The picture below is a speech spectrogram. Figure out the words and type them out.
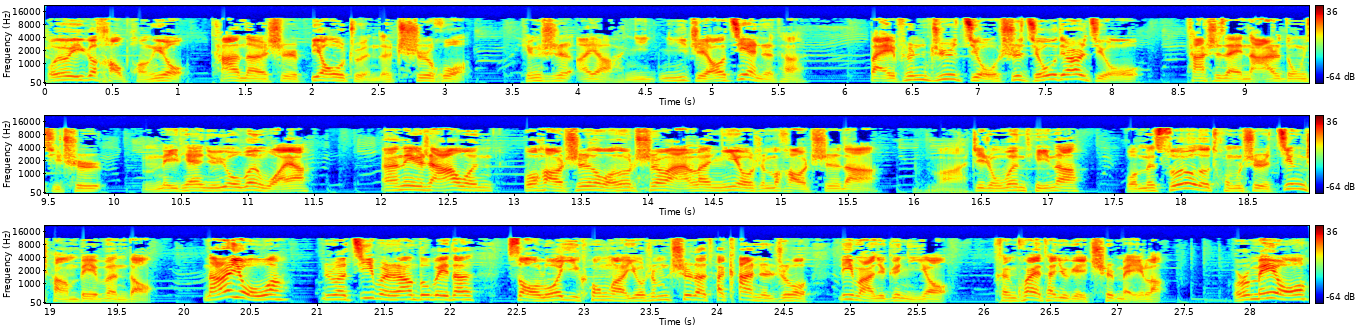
我有一个好朋友，他呢是标准的吃货。平时，哎呀，你你只要见着他，百分之九十九点九，他是在拿着东西吃。那天就又问我呀，啊，那个啥，我我好吃的我都吃完了，你有什么好吃的？啊，这种问题呢，我们所有的同事经常被问到，哪有啊？是吧？基本上都被他扫罗一空啊。有什么吃的，他看着之后立马就跟你要，很快他就给吃没了。我说没有，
